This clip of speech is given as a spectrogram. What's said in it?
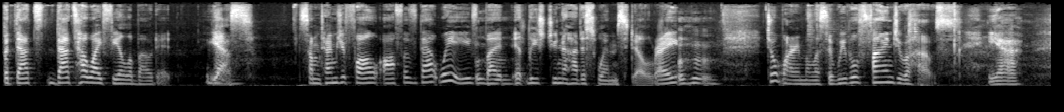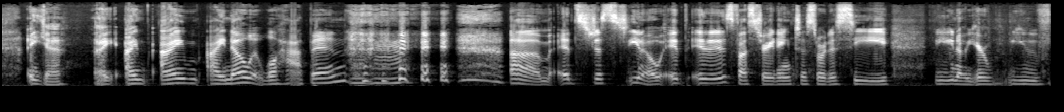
but that's that's how I feel about it. Yeah. Yes. Sometimes you fall off of that wave, but mm-hmm. at least you know how to swim still, right? Mm-hmm. Don't worry, Melissa. We will find you a house. Yeah, yeah. I, I, I, I know it will happen. Mm-hmm. um, it's just, you know, it, it is frustrating to sort of see, you know, you're, you've,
